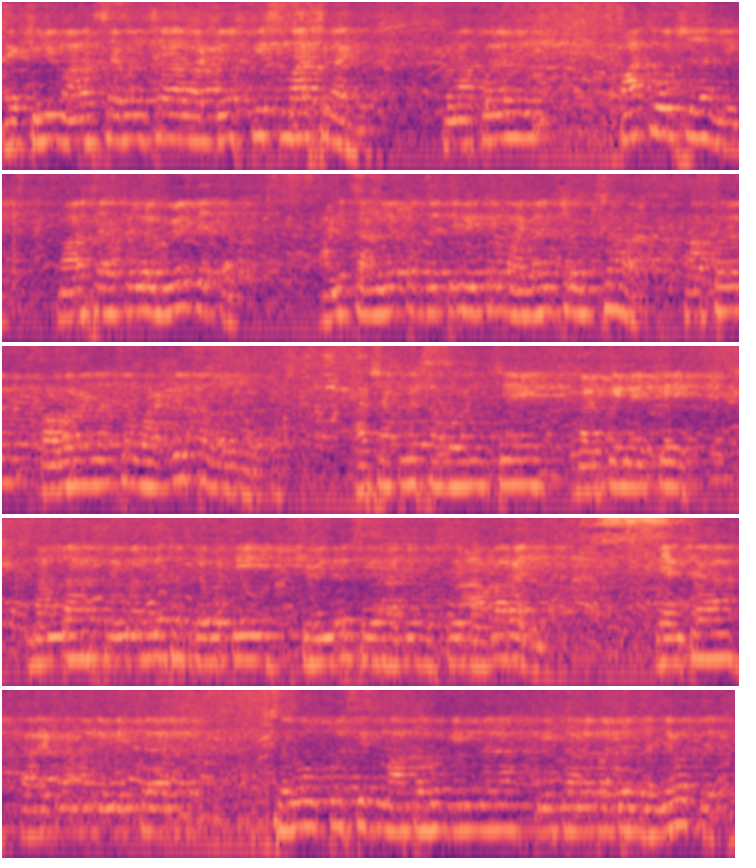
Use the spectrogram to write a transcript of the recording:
ॲक्च्युली महाराज साहेबांचा वाढदिवस तीस मार्चला आहे. पण आपण पाच वर्ष झाली महाराज साहेब आपल्याला वेळ देतात. आणि चांगल्या पद्धतीने इथं महिलांच्या उत्साहात आपण बाबाराजांचा वाढदिवस साजरा करतो. अशा आपल्या सर्वांचे लाडके नेते नामदार श्रीमंत छत्रपती शिवेंद्रसिंहराजे भोसले बाबाराजे यांच्या कार्यक्रमानिमित्त सर्व उपस्थित माता मी त्याबद्दल धन्यवाद देतो.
